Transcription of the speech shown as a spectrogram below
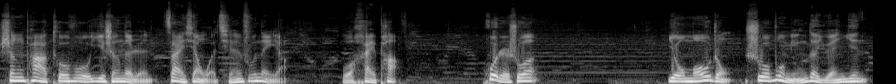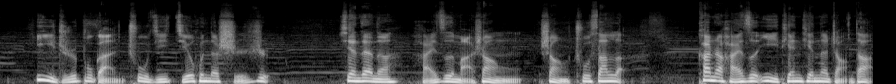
生怕托付一生的人再像我前夫那样，我害怕，或者说有某种说不明的原因，一直不敢触及结婚的实质。现在呢，孩子马上上初三了，看着孩子一天天的长大，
